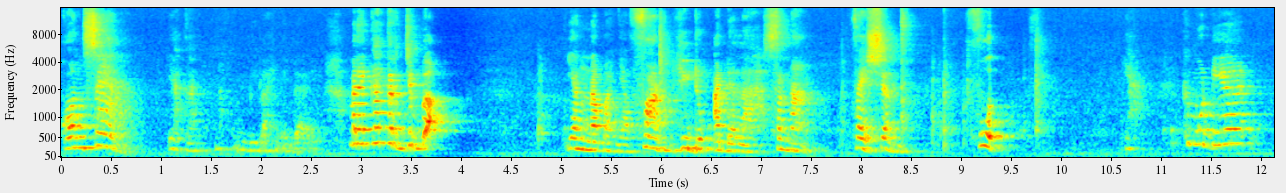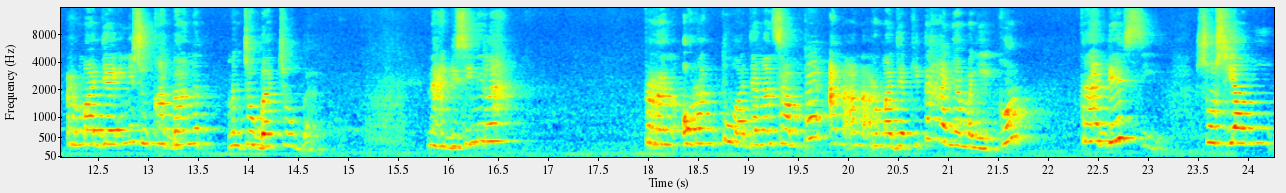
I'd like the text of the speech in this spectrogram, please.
konser, ya kan? Nah, ini dari mereka terjebak yang namanya fun hidup adalah senang, fashion, food. Ya. Kemudian remaja ini suka banget mencoba-coba. Nah, di sinilah peran orang tua jangan sampai anak-anak remaja kita hanya mengikut tradisi sosial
